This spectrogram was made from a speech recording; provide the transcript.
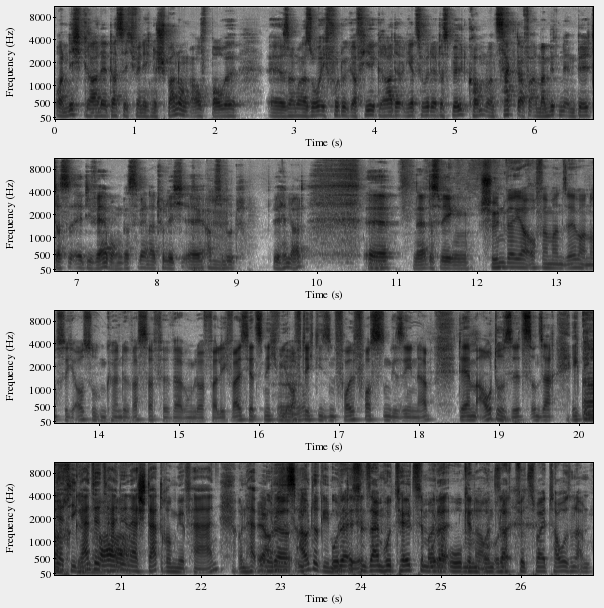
Und nicht gerade, dass ich, wenn ich eine Spannung aufbaue, äh, sagen wir so, ich fotografiere gerade und jetzt würde das Bild kommen und zackt auf einmal mitten im Bild das, äh, die Werbung. Das wäre natürlich äh, mhm. Behindert. Äh, ne, deswegen. Schön wäre ja auch, wenn man selber noch sich aussuchen könnte, was da für Werbung läuft, weil ich weiß jetzt nicht, wie mhm. oft ich diesen Vollpfosten gesehen habe, der im Auto sitzt und sagt, ich bin Ach, jetzt die genau. ganze Zeit in der Stadt rumgefahren und habe ja. mir dieses Auto gemietet. Oder ist in seinem Hotelzimmer oder, da oben genau, und sagt für 2000 am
